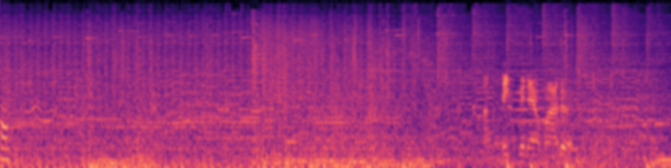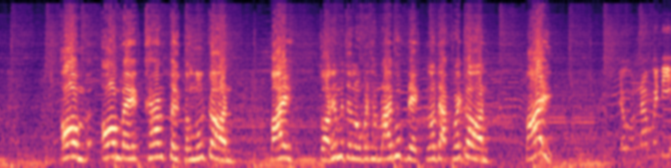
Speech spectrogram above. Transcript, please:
ค่ะหนังติ๊กไม่ได้เอามาด้วย อ้อมอ้อมไปข้างตึกตรงนู้นก่อน ไป ก่อนที่มันจะลงไปทำร้ายพวกเด็กเราดักไว้ก่อน ไป เดี๋ยวผมนำไปดิ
